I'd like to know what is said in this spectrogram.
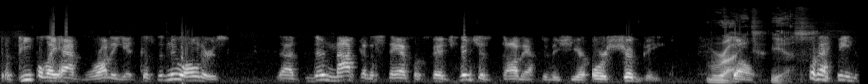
the people they have running it, because the new owners, uh, they're not going to stand for Finch. Finch is done after this year, or should be. Right. So, yes. But I mean,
